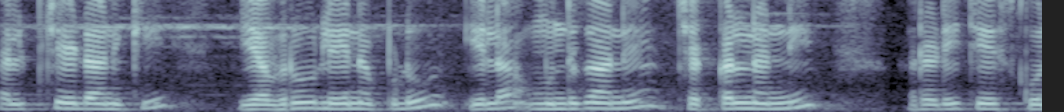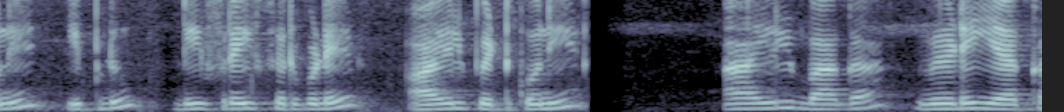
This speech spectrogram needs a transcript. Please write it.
హెల్ప్ చేయడానికి ఎవరూ లేనప్పుడు ఇలా ముందుగానే చెక్కలనన్నీ రెడీ చేసుకొని ఇప్పుడు డీప్ ఫ్రైకి సరిపడే ఆయిల్ పెట్టుకొని ఆయిల్ బాగా వేడయ్యాక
